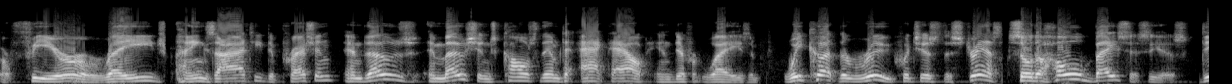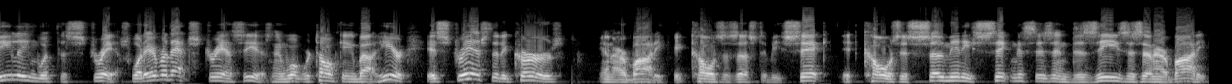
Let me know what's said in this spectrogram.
or fear or rage, anxiety, depression, and those emotions cause them to act out in different ways. And we cut the root, which is the stress. So the whole basis is dealing with the stress, whatever that stress is. And what we're talking about here is stress that occurs in our body. It causes us to be sick. It causes so many sicknesses and diseases in our body.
